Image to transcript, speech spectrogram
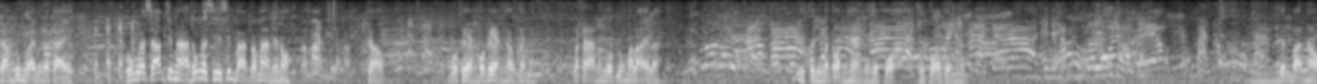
สามถุงร้อยมันก็ขายถุงละ35ถุงละ40บาทประมาณนี้เนาะประมาณนี้แหละครับครับบ่แพงบ่แพงครับท่านนะราคามันลดลงมาหลายละ นี่ตัวนี้มันอ่อนแห้งเลยเฮ็ดเพาะเฮ็ดเพาะเพิ่นครับได้ได้ทำถุงละร้อยออกแล้วป่านเท่าอืมเฮ็ดบานเฮา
